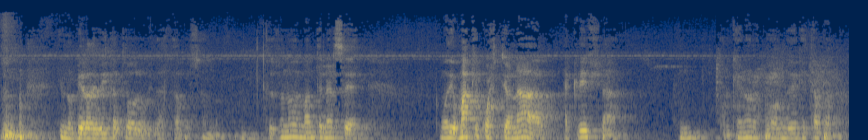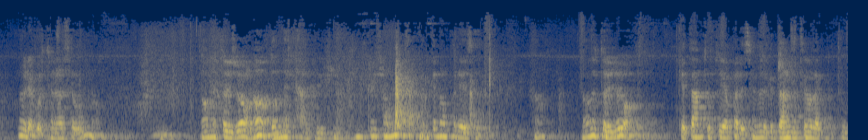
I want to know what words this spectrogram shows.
y uno pierde de vista todo lo que está pasando. Entonces uno debe mantenerse, como digo, más que cuestionar a Krishna, ¿por qué no responde? ¿Qué está pasando? No debería cuestionarse uno. ¿Dónde estoy yo? ¿No? ¿Dónde está Krishna? Krishna. ¿Por qué no aparece? ¿Dónde estoy yo? ¿Qué tanto estoy apareciendo? ¿Qué tanto tengo la actitud?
